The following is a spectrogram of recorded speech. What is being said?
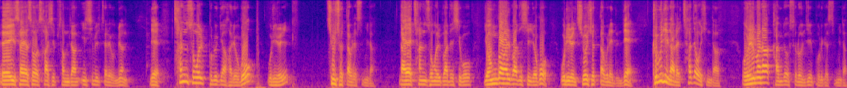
이사에서 43장 21절에 보면 네, 찬송을 부르게 하려고 우리를 지으셨다고 그랬습니다. 나의 찬송을 받으시고 영광을 받으시려고 우리를 지으셨다고 그랬는데 그분이 나를 찾아오신다. 얼마나 감격스러운지 모르겠습니다.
